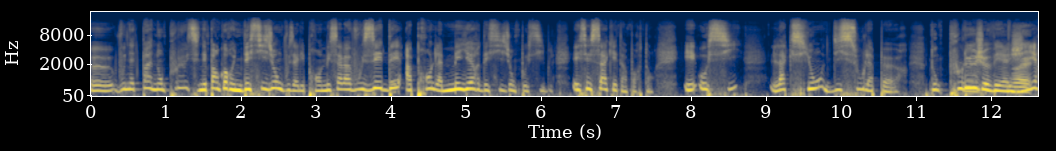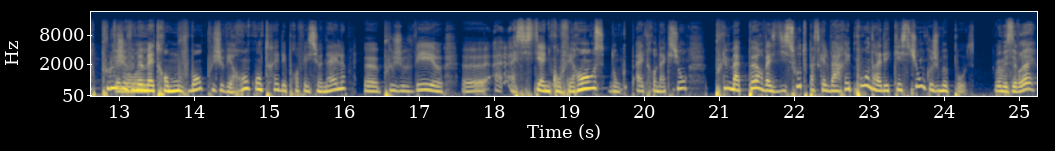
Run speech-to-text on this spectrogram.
euh, vous n'êtes pas non plus, ce n'est pas encore une décision que vous allez prendre, mais ça va vous aider à prendre la meilleure décision possible. Et c'est ça qui est important. Et aussi, l'action dissout la peur. Donc plus je vais Ouais, agir, plus je vais me mettre en mouvement, plus je vais rencontrer des professionnels, euh, plus je vais euh, euh, assister à une conférence, donc être en action, plus ma peur va se dissoudre parce qu'elle va répondre à des questions que je me pose. Oui, mais c'est vrai.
